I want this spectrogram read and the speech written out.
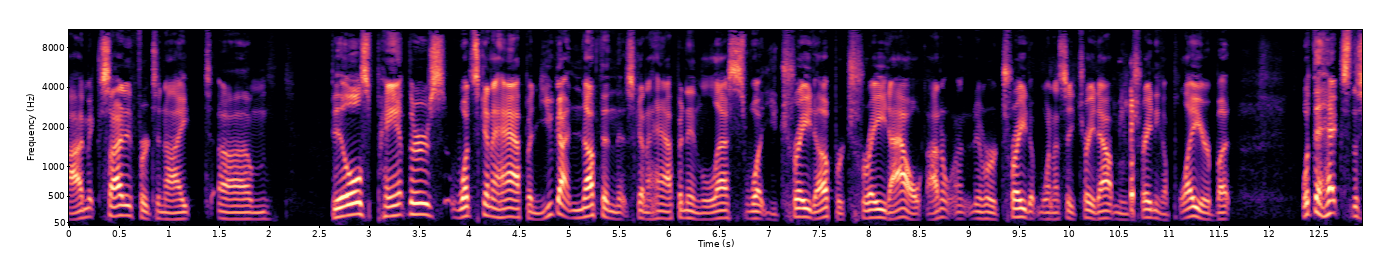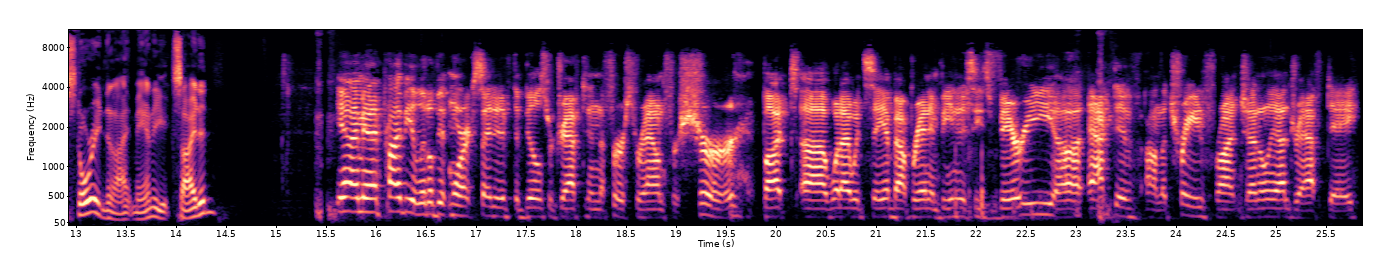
I'm excited for tonight. Um, Bills, Panthers, what's going to happen? You got nothing that's going to happen unless what you trade up or trade out. I don't remember trade when I say trade out, I mean trading a player. But what the heck's the story tonight, man? Are you excited? Yeah, I mean, I'd probably be a little bit more excited if the Bills were drafted in the first round for sure. But uh, what I would say about Brandon Beane is he's very uh, active on the trade front, generally on draft day.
